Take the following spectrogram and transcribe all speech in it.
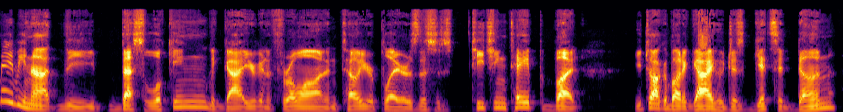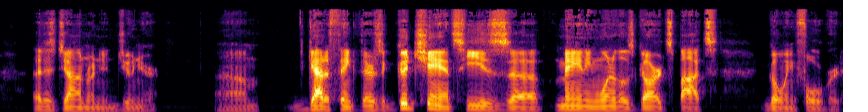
maybe not the best looking, the guy you're going to throw on and tell your players this is teaching tape, but you talk about a guy who just gets it done. That is Jon Runyan Jr. Um, Got to think there's a good chance he's uh, manning one of those guard spots going forward.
